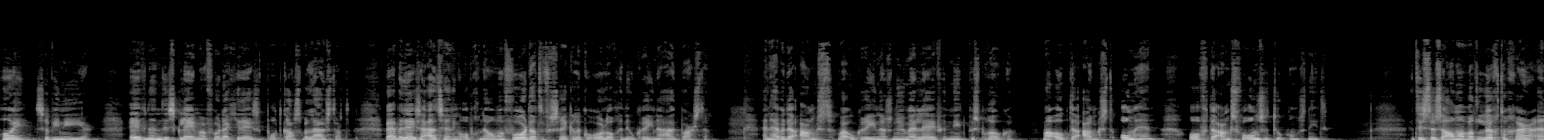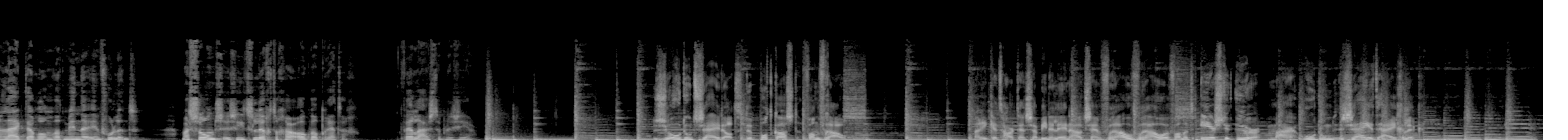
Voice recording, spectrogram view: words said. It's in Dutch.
Hoi, Sabine hier. Even een disclaimer voordat je deze podcast beluistert. We hebben deze uitzending opgenomen voordat de verschrikkelijke oorlog in Oekraïne uitbarstte. En hebben de angst waar Oekraïners nu mee leven niet besproken. Maar ook de angst om hen of de angst voor onze toekomst niet. Het is dus allemaal wat luchtiger en lijkt daarom wat minder invoelend. Maar soms is iets luchtiger ook wel prettig. Veel luisterplezier. Zo doet zij dat, de podcast van Vrouw. Mariket Hart en Sabine Leenhout zijn vrouw-vrouwen van het eerste uur. Maar hoe doen zij het eigenlijk?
